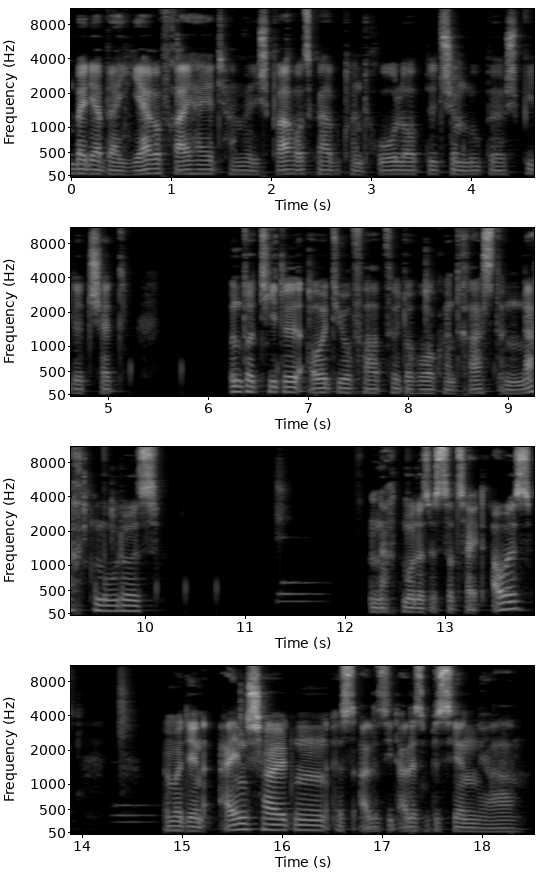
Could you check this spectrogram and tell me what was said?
Und bei der Barrierefreiheit haben wir die Sprachausgabe, Controller, Bildschirmlupe, Spiele-Chat, Untertitel, Audio, Farbfilter, hoher Kontrast und Nachtmodus. Nachtmodus ist zurzeit aus. Wenn wir den einschalten, ist alles, sieht alles ein bisschen, ja,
